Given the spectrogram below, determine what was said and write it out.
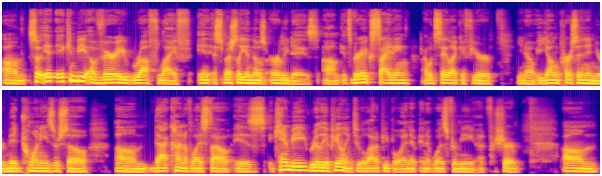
Um, so it, it can be a very rough life, especially in those early days. Um, it's very exciting. I would say like if you're, you know, a young person in your mid twenties or so, um, that kind of lifestyle is it can be really appealing to a lot of people, and it and it was for me uh, for sure. Um,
